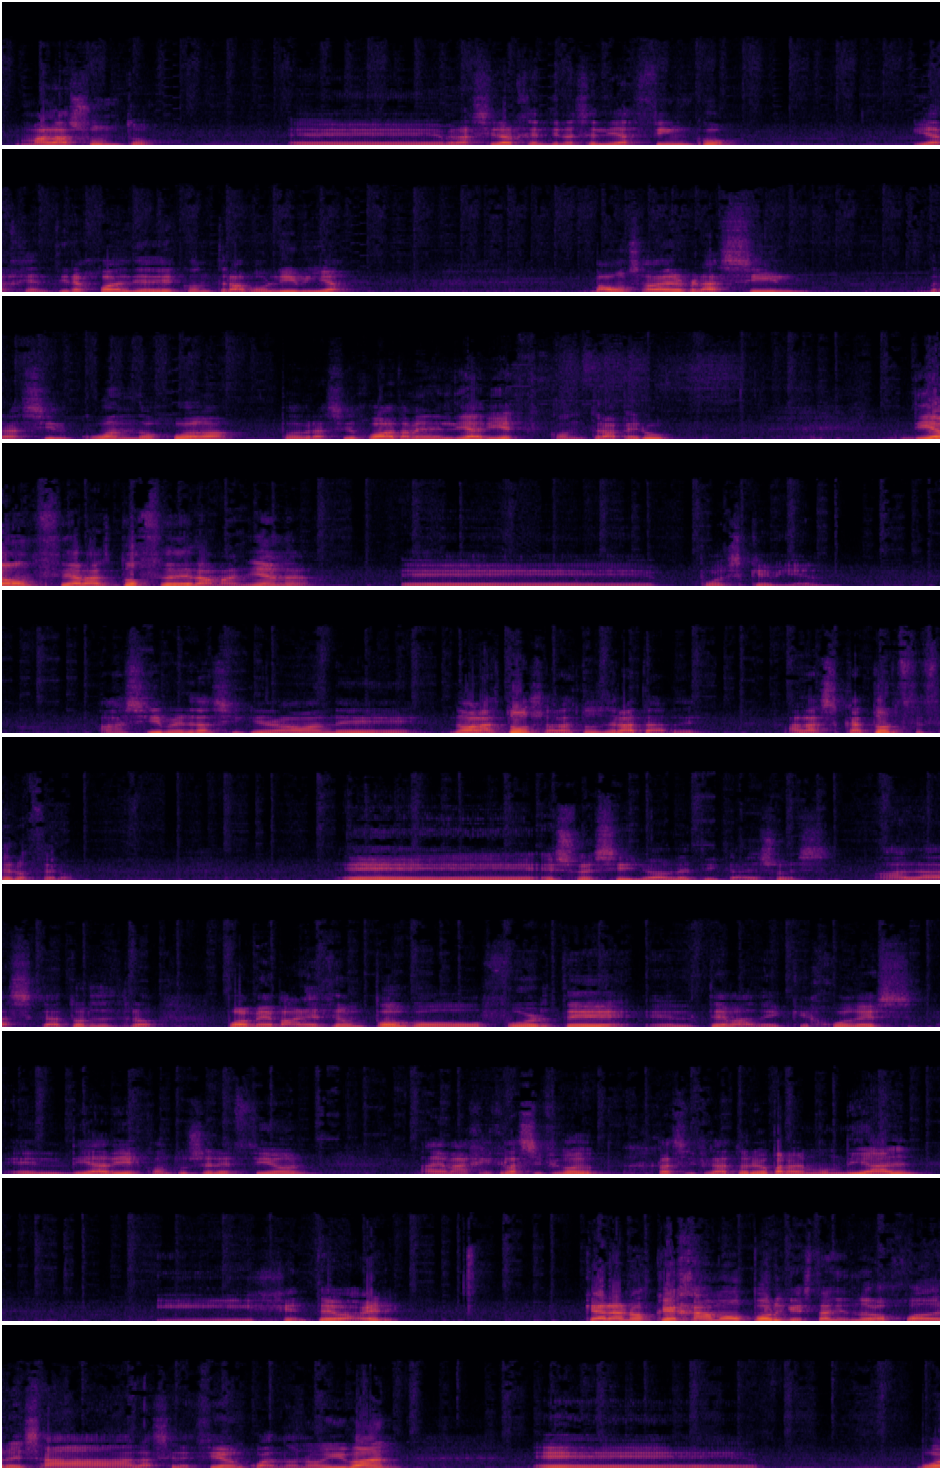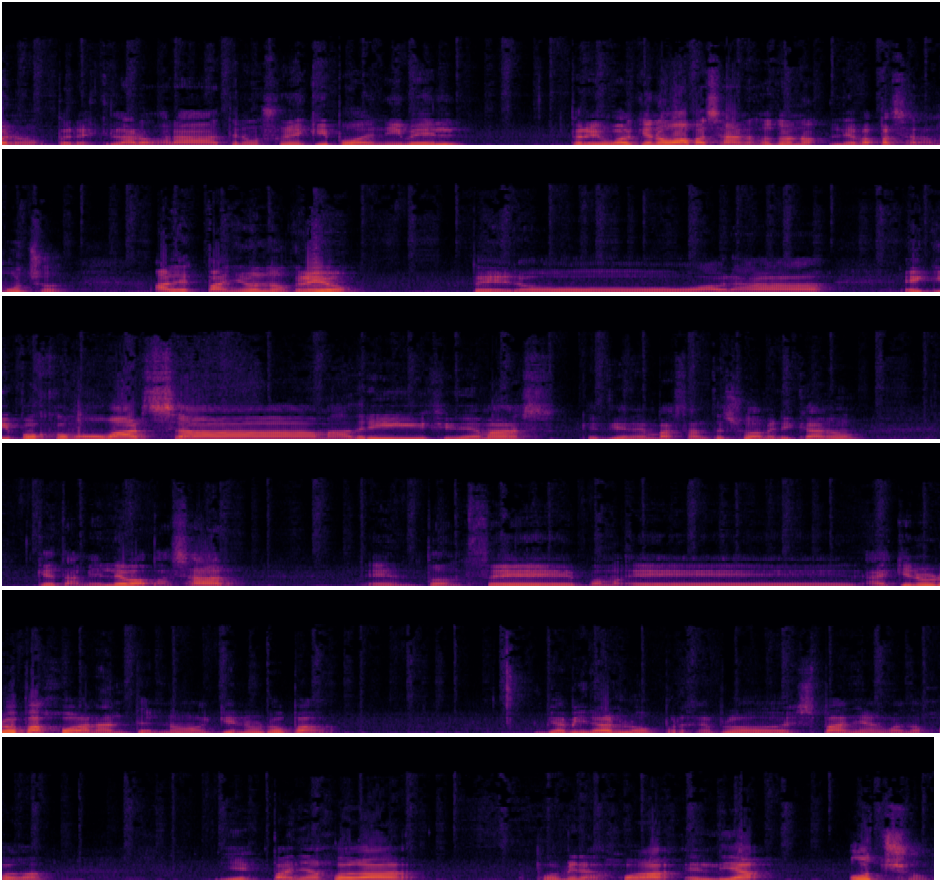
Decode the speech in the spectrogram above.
mal asunto. Eh, Brasil-Argentina es el día 5 y Argentina juega el día 10 contra Bolivia. Vamos a ver Brasil. Brasil cuando juega. Pues Brasil juega también el día 10 contra Perú. Día 11 a las 12 de la mañana. Eh, pues qué bien. Ah, sí, es verdad, sí que acaban de... No, a las 2, a las 2 de la tarde. A las 14.00. Eh, eso es, sí, yo Atlética, eso es. A las 14.00. Pues me parece un poco fuerte el tema de que juegues el día 10 con tu selección. Además que es clasificatorio para el Mundial. Y gente, va a ver. Que ahora nos quejamos porque están yendo los jugadores a la selección. Cuando no iban. Eh, bueno, pero es que claro, ahora tenemos un equipo de nivel. Pero igual que no va a pasar a nosotros, no, le va a pasar a muchos. Al español no creo pero habrá equipos como Barça, Madrid y demás que tienen bastante sudamericano que también le va a pasar. Entonces, vamos, eh, aquí en Europa juegan antes, ¿no? Aquí en Europa, voy a mirarlo, por ejemplo, España cuando juega. Y España juega, pues mira, juega el día 8.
